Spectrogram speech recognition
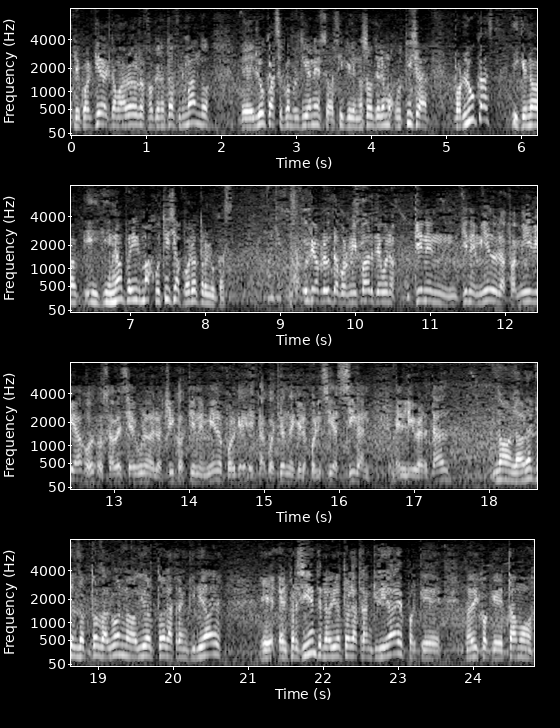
de cualquiera, el camarógrafo que nos está filmando. Lucas se convirtió en eso, así que nosotros queremos justicia por Lucas y que no y, no pedir más justicia por otro Lucas. Última pregunta por mi parte, bueno, ¿tienen, ¿tiene miedo la familia o, sabes si alguno de los chicos tiene miedo porque esta cuestión de que los policías sigan en libertad? No, la verdad que el doctor Dalbón nos dio todas las tranquilidades. Eh, el presidente nos dio todas las tranquilidades porque nos dijo que estamos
